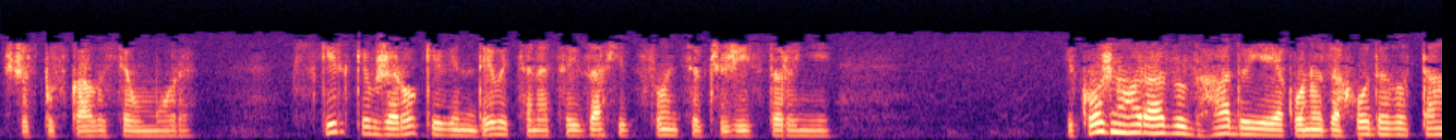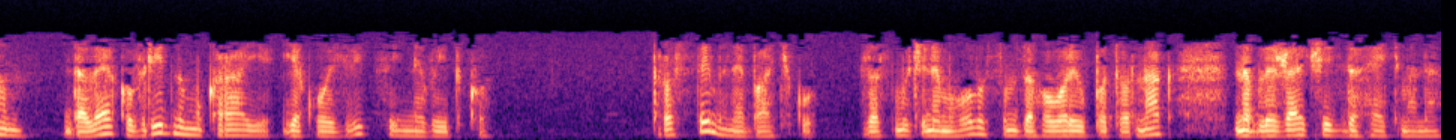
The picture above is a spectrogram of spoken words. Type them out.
що спускалося в море. Скільки вже років він дивиться на цей захід сонця в чужій стороні, і кожного разу згадує, як воно заходило там, далеко, в рідному краї, якого звідси й не видко. Прости мене, батьку, засмученим голосом заговорив Потурнак, наближаючись до гетьмана.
